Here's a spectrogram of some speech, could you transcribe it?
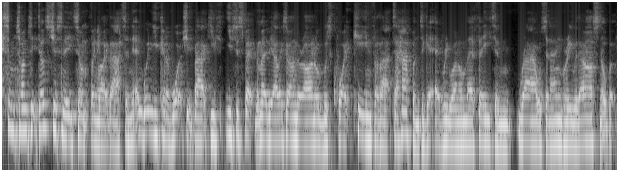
sometimes it does just need something like that. And and when you kind of watch it back, you you suspect that maybe Alexander Arnold was quite keen for that to happen to get everyone on their feet and roused and angry with Arsenal. But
